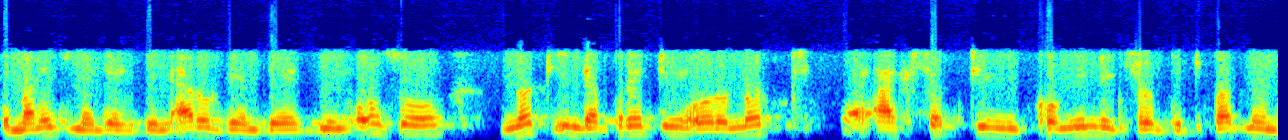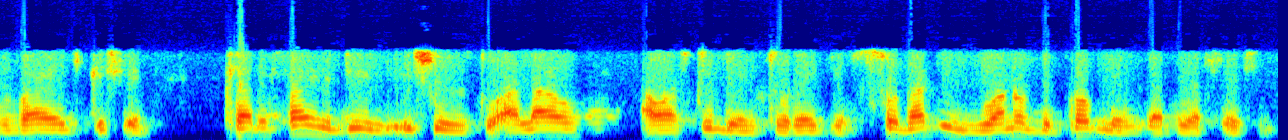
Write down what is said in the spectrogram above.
the management has been arrogant. They have been also not interpreting or not accepting communique from the Department of Higher Education, clarifying these issues to allow our students to register. So that is one of the problems that we are facing.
